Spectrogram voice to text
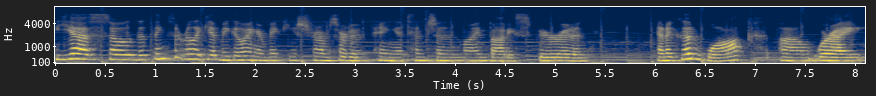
yeah, so the things that really get me going are making sure I'm sort of paying attention, mind, body, spirit, and and a good walk um, where I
